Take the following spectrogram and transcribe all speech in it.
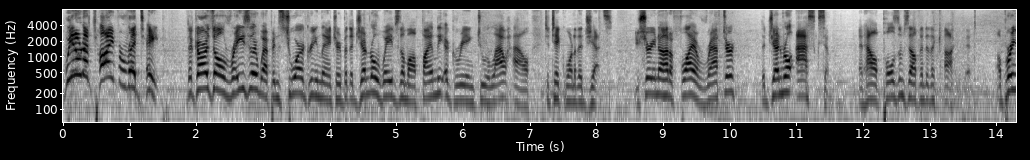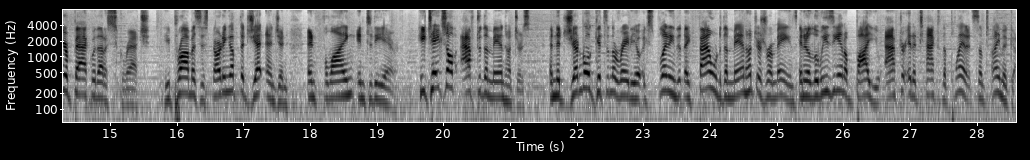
We don't have time for red tape! The guards all raise their weapons to our Green Lantern, but the general waves them off, finally agreeing to allow Hal to take one of the jets. You sure you know how to fly a Raptor? The general asks him, and Hal pulls himself into the cockpit. I'll bring her back without a scratch. He promises, starting up the jet engine and flying into the air. He takes off after the Manhunters, and the general gets on the radio explaining that they found the Manhunters' remains in a Louisiana bayou after it attacked the planet some time ago.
